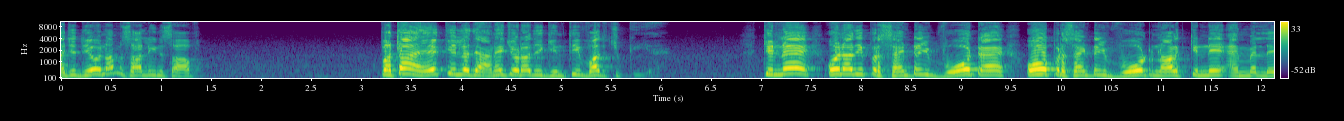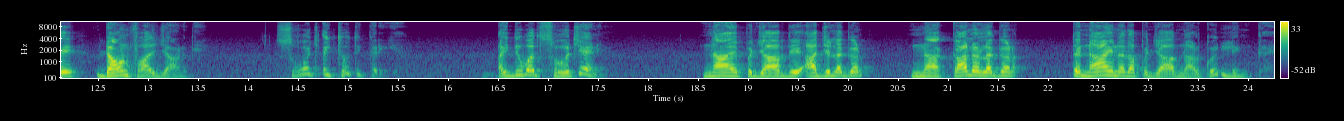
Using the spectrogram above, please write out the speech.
ਅੱਜ ਦਿਓ ਨਾ ਮਸਾਲੀ ਇਨਸਾਫ। ਪਤਾ ਹੈ ਕਿ ਲੁਧਿਆਣੇ 'ਚ ਉਹਨਾਂ ਦੀ ਗਿਣਤੀ ਵੱਧ ਚੁੱਕੀ ਹੈ। ਕਿੰਨੇ ਉਹਨਾਂ ਦੀ ਪਰਸੈਂਟੇਜ ਵੋਟ ਹੈ, ਉਹ ਪਰਸੈਂਟੇਜ ਵੋਟ ਨਾਲ ਕਿੰਨੇ ਐਮਐਲਏ ਡਾਊਨਫਾਲ ਜਾਣਗੇ? ਸੋਚ ਇੱਥੋਂ ਤੱਕ ਕਰੀ ਹੈ ਐਦੂ ਬਾਅਦ ਸੋਚ ਹੈ ਨਹੀਂ। ਨਾ ਇਹ ਪੰਜਾਬ ਦੇ ਅੱਜ ਲੱਗਣ, ਨਾ ਕੱਲ ਲੱਗਣ ਤੇ ਨਾ ਇਹਨਾਂ ਦਾ ਪੰਜਾਬ ਨਾਲ ਕੋਈ ਲਿੰਕ ਹੈ।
